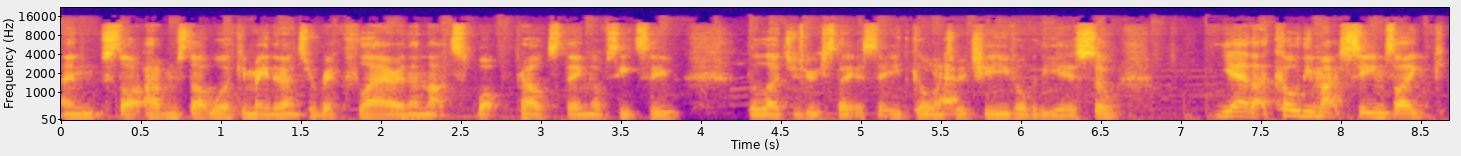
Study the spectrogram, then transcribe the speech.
and start have him start working main events with Ric Flair, and then that's what propelled Sting obviously to the legendary status that he'd go on to achieve over the years. So yeah, that Cody match seems like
